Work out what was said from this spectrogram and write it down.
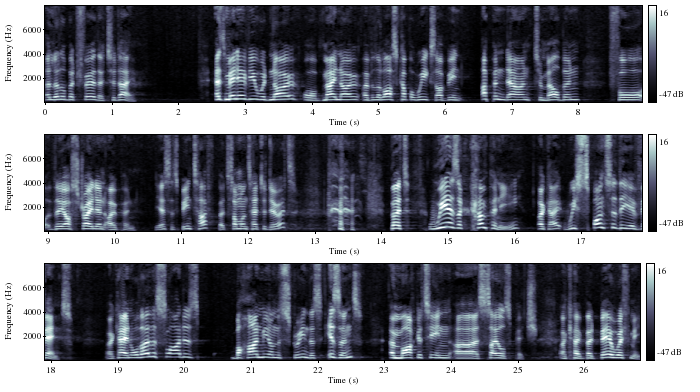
a little bit further today. As many of you would know or may know, over the last couple of weeks, I've been up and down to Melbourne for the Australian Open. Yes, it's been tough, but someone's had to do it. but we as a company okay, we sponsor the event. Okay, and although the slide is behind me on the screen, this isn't a marketing uh, sales pitch. Okay, but bear with me.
